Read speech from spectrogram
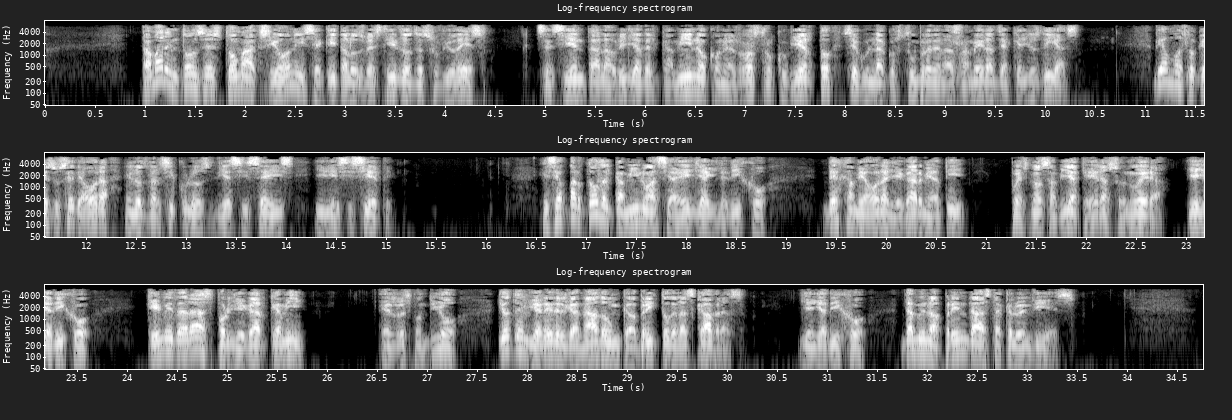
Tamar entonces toma acción y se quita los vestidos de su viudez. Se sienta a la orilla del camino con el rostro cubierto, según la costumbre de las rameras de aquellos días. Veamos lo que sucede ahora en los versículos 16 y 17. Y se apartó del camino hacia ella y le dijo, déjame ahora llegarme a ti, pues no sabía que era su nuera. Y ella dijo, ¿qué me darás por llegarte a mí? Él respondió, yo te enviaré del ganado un cabrito de las cabras. Y ella dijo, dame una prenda hasta que lo envíes.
